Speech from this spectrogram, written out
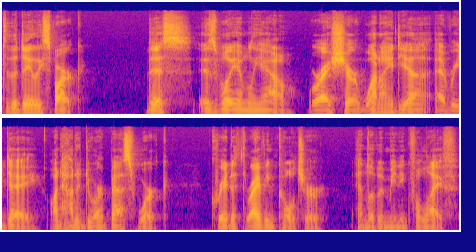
to the Daily Spark. This is William Liao, where I share one idea every day on how to do our best work, create a thriving culture, and live a meaningful life.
